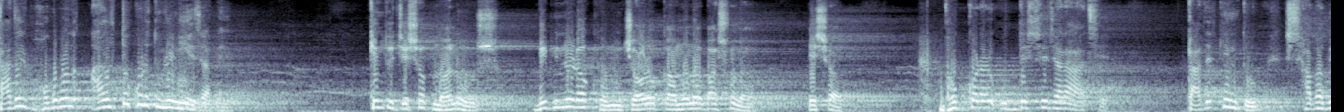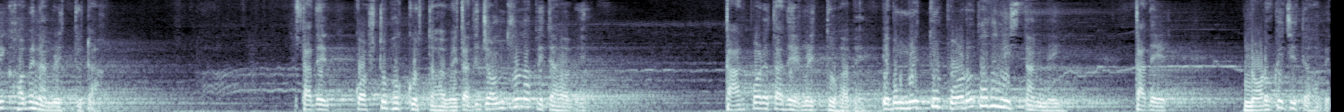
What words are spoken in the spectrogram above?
তাদের ভগবান আলতো করে তুলে নিয়ে যাবে। কিন্তু যেসব মানুষ বিভিন্ন রকম জড় কামনা বাসনা এসব ভোগ করার উদ্দেশ্যে যারা আছে তাদের কিন্তু স্বাভাবিক হবে না মৃত্যুটা। তাদের কষ্ট ভোগ করতে হবে তাদের যন্ত্রণা পেতে হবে। তারপরে তাদের মৃত্যু হবে এবং মৃত্যুর পরও তাদের নিস্তার নেই। তাদের নরকে যেতে হবে।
